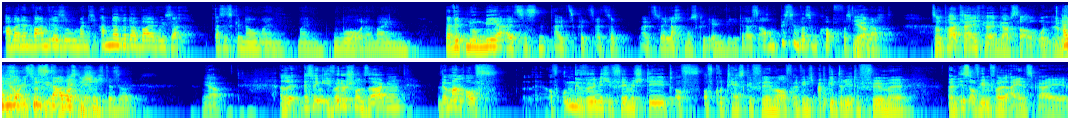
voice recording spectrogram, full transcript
Aber dann waren wieder so manch andere dabei, wo ich sage, das ist genau mein, mein Humor oder mein. Da wird nur mehr als, das, als, als, als, der, als der Lachmuskel irgendwie. Da ist auch ein bisschen was im Kopf, was mich Ja. lacht. So ein paar Kleinigkeiten gab es da auch. Und da will Also ich auch nicht so viel Star Wars vorwegnehmen. Geschichte so. Ja. Also deswegen, ich würde schon sagen, wenn man auf, auf ungewöhnliche Filme steht, auf, auf groteske Filme, auf ein wenig abgedrehte Filme, dann ist auf jeden Fall Iron Sky,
